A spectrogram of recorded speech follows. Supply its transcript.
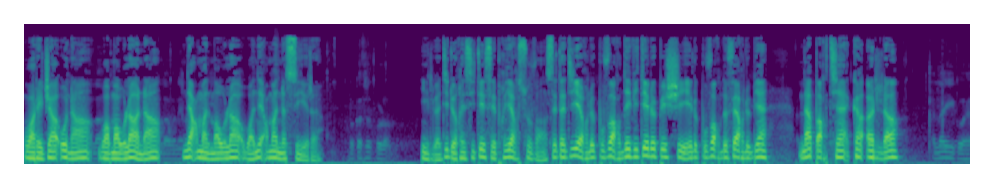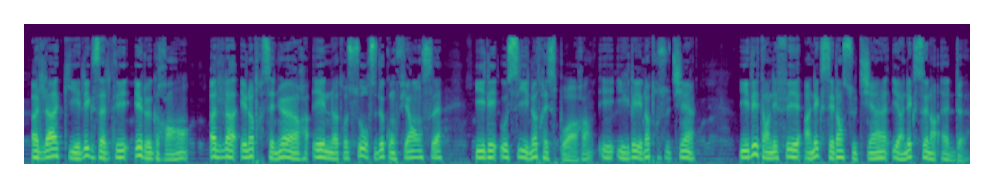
wa rija'una wa maulana ni'mal maula wa ni'mal nasir. Il lui a dit de réciter ces prières souvent, c'est-à-dire le pouvoir d'éviter le péché et le pouvoir de faire le bien n'appartient qu'à Allah, Allah qui est l'exalté et le grand, Allah est notre Seigneur et notre source de confiance, il est aussi notre espoir et il est notre soutien. Il est en effet un excellent soutien et un excellent aide.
